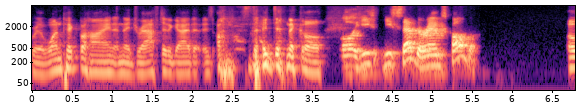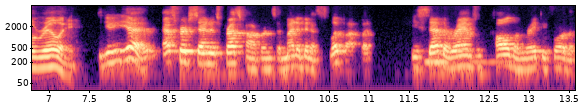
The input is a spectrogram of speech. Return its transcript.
were the one pick behind and they drafted a guy that is almost identical. Well, he he said the Rams called him. Oh, really? Yeah, Eskridge said in his press conference it might have been a slip up, but he said the Rams called him right before the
